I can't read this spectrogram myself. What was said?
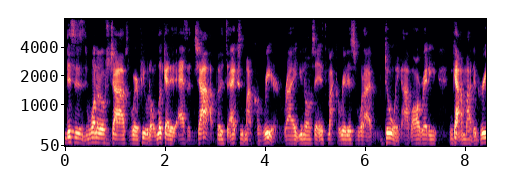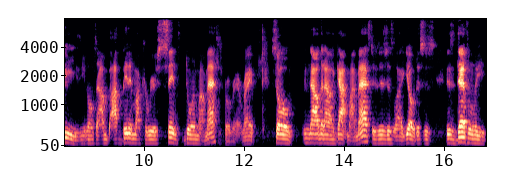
this is one of those jobs where people don't look at it as a job, but it's actually my career, right? You know what I'm saying? It's my career. This is what I'm doing. I've already gotten my degrees. You know what I'm saying? i have been in my career since doing my master's program, right? So now that I got my master's, it's just like, yo, this is this is definitely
